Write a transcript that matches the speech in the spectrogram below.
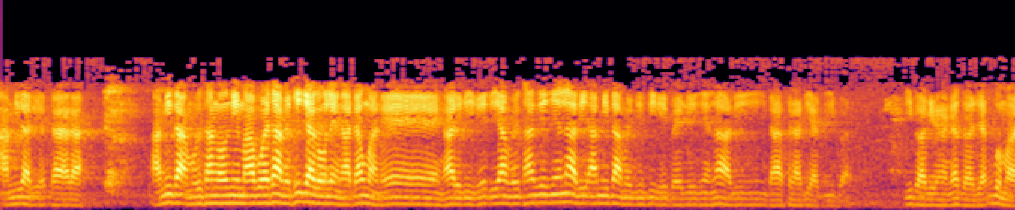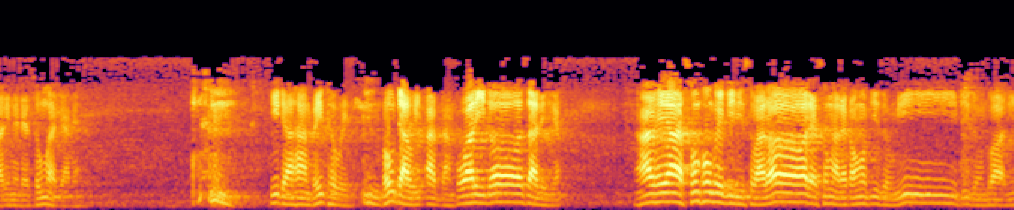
အာမိဒရိဒါရအာမိဒအမှုသံကုန်ဒီမှာဘဝထမဖြစ်ကြကုန်လဲငါတောင်းပါနဲ့ငါတတိတွေတရားမူခံစေခြင်းလားဒီအာမိဒမူပစ္စည်းတွေပဲစေခြင်းလားဒီဒါစကားတရားပြီးသွားပြီးသွားပြီးတော့မြတ်စွာဘုရားဥပမာလေးနဲ့လည်းသုံးပါကြတယ် ဣဒာဟံဘိခဝေဗုဒ္ဓဝိအတ္တံပွာရီတော်စသည်ဖြင့်ငါဖေဟာဆုံးဖုံးပေးပြီးဆိုတော့တဲ့ဆုံးကလည်းကောင်းကောင်းပြည့်စုံပြီပြည့်စုံသွားပြီ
